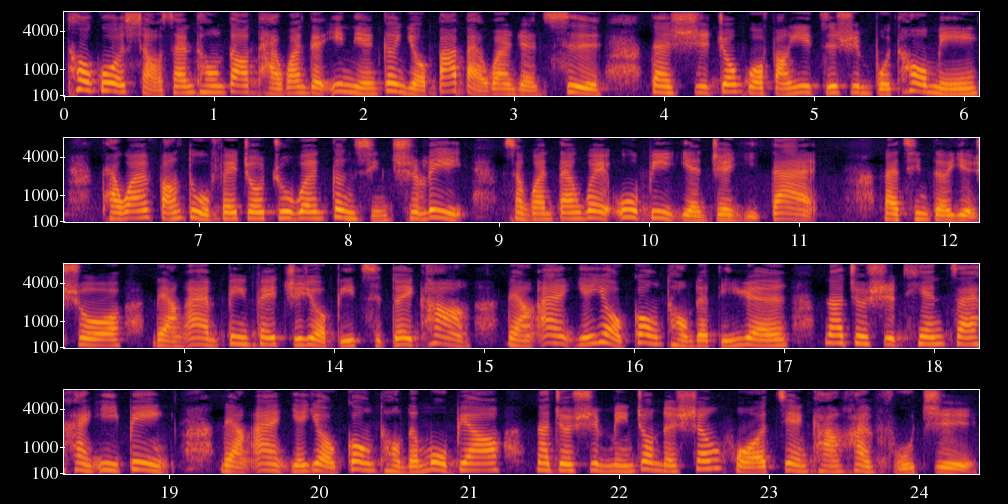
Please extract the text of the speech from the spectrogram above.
透过小三通到台湾的一年更有八百万人次。但是中国防疫资讯不透明，台湾防堵非洲猪瘟更行吃力，相关单位务必严阵以待。赖清德也说，两岸并非只有彼此对抗，两岸也有共同的敌人，那就是天灾和疫病；两岸也有共同的目标，那就是民众的生活健康和福祉。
